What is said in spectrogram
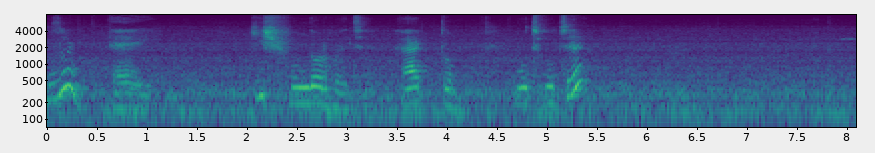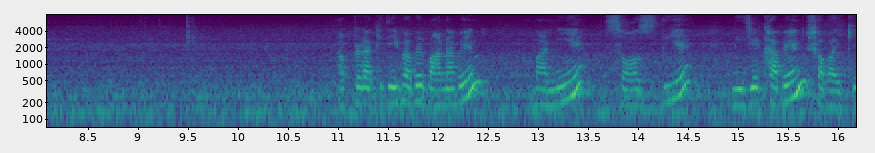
বুঝলেন এই, কি সুন্দর হয়েছে, একদম মুচমুচে। আপনারা কিন্তু এইভাবে বানাবেন, বানিয়ে সস দিয়ে নিজে খাবেন, সবাইকে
